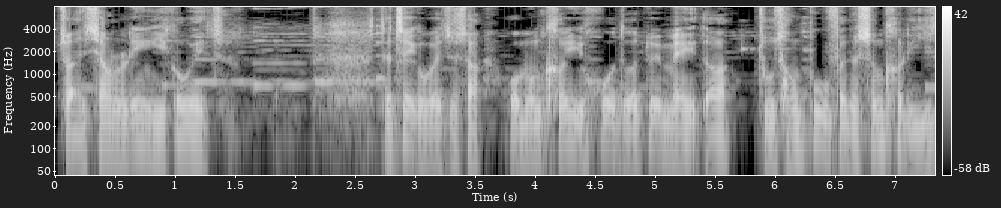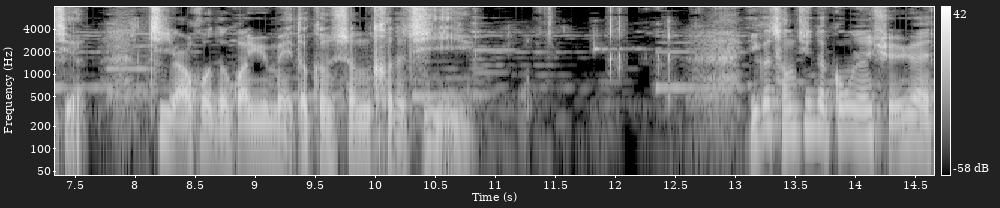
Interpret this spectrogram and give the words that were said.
转向了另一个位置。在这个位置上，我们可以获得对美的组成部分的深刻理解，继而获得关于美的更深刻的记忆。一个曾经在工人学院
